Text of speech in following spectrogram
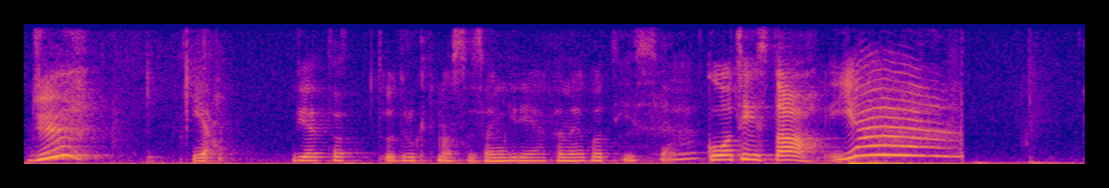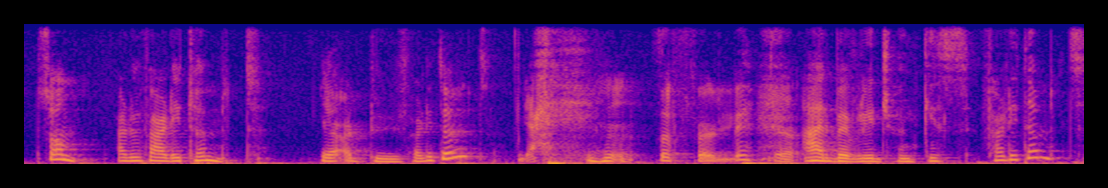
Du, Ja. vi har tatt og drukket masse sangria. Kan jeg gå og tisse? Gå og tisse, da. Ja! Sånn. Er du ferdig tømt? Ja, er du ferdig tømt? Ja, selvfølgelig. Ja. Er Beverly Junkies ferdig tømt?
